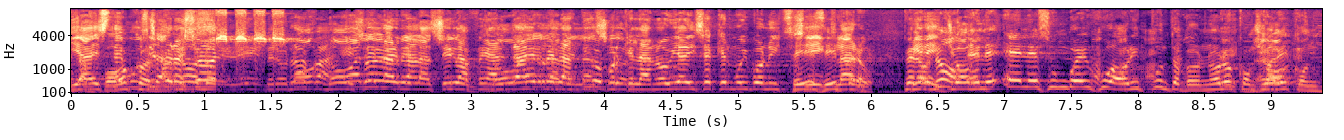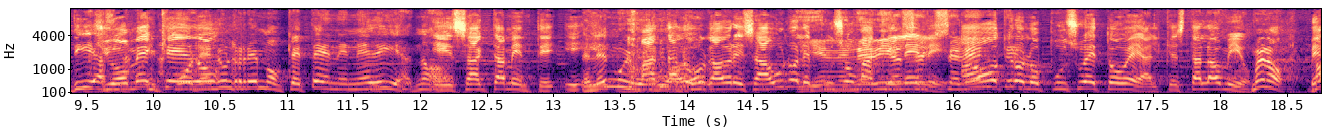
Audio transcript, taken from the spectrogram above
y a este muchacho. pero no, no, eso- de la relación. la no fealdad vale es la relativo porque la novia dice que es muy bonito. Sí, Sí, sí, claro. Pero, pero Mire, no, yo- él, él es un buen jugador y punto, pero no lo compare con Díaz. yo me y quedo- Ponerle un remoquete en Nene Díaz, no. Exactamente. Y, Él es muy mata a los jugador. jugadores. A uno Y le puso Maquelele, a otro lo puso Etovea, el que está al lado mío. Bueno, Vea,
